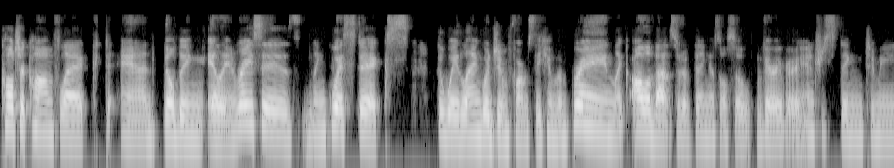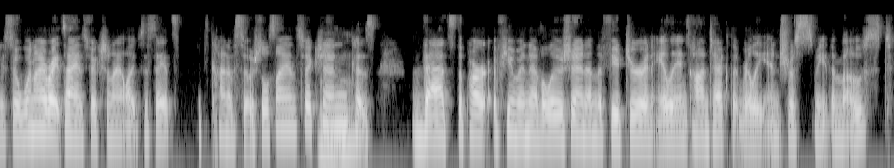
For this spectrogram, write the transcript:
culture conflict and building alien races, linguistics, the way language informs the human brain, like all of that sort of thing is also very, very interesting to me. So when I write science fiction, I like to say it's it's kind of social science fiction because mm-hmm. that's the part of human evolution and the future and alien contact that really interests me the most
